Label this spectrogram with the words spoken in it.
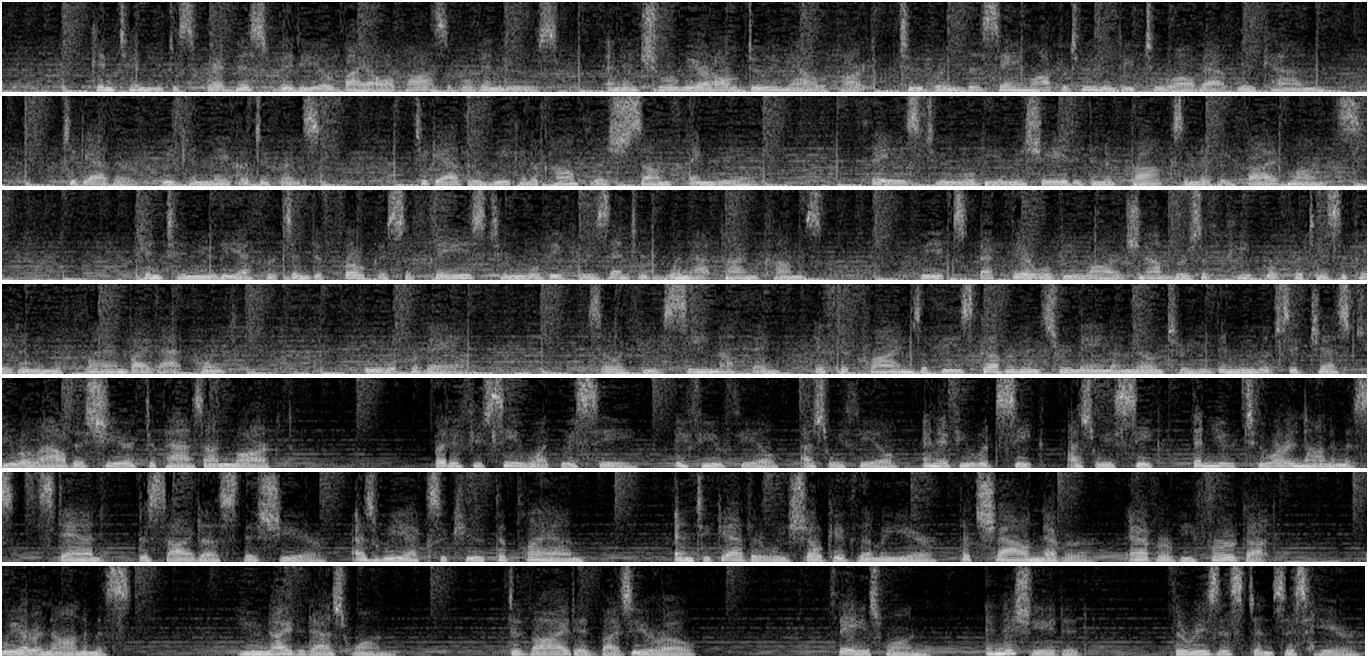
Continue to spread this video by all possible venues, and ensure we are all doing our part to bring the same opportunity to all that we can. Together, we can make a difference. Together we can accomplish something real. Phase 2 will be initiated in approximately 5 months. Continue the efforts and the focus of Phase 2 will be presented when that time comes. We expect there will be large numbers of people participating in the plan by that point. We will prevail. So if you see nothing, if the crimes of these governments remain unknown to you then we would suggest you allow this year to pass unmarked. But if you see what we see, if you feel as we feel, and if you would seek as we seek, then you too are anonymous. Stand beside us this year as we execute the plan. And together we shall give them a year that shall never, ever be forgot. We are anonymous. United as one. Divided by zero. Phase 1. Initiated. The resistance is here.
